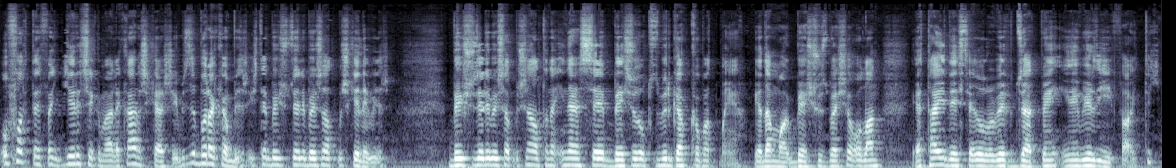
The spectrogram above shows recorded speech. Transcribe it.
ufak tefek geri çekimlerle karşı karşıya bizi bırakabilir. İşte 550-560 gelebilir. 550-560'ın altına inerse 531 gap kapatmaya ya da 505'e olan yatay desteğe doğru bir düzeltmeye inebilir diye ifade ettik.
